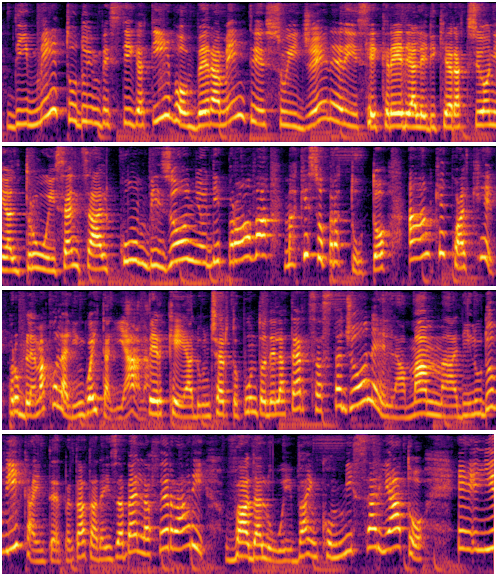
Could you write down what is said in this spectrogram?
di metodo investigativo veramente sui generi, che crede alle dichiarazioni altrui senza alcun bisogno di prova, ma che soprattutto ha anche qualche problema con la lingua italiana, perché ad un certo punto della terza stagione la mamma di Ludovica, interpretata da Isabella Ferrari, va da lui, va in commissariato e gli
